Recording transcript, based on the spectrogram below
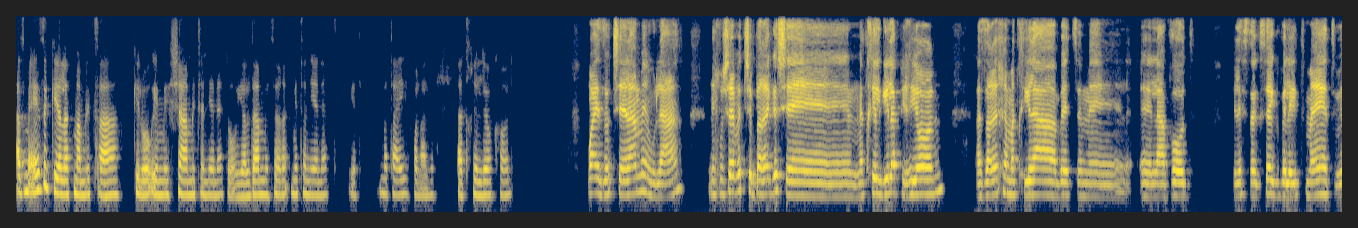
אז מאיזה גיל את ממליצה, כאילו, אם אישה מתעניינת או ילדה מתעניינת, מתי היא יכולה להתחיל לרקוד? וואי, זאת שאלה מעולה. אני חושבת שברגע שמתחיל גיל הפריון, אז הרחם מתחילה בעצם אה, אה, לעבוד ולשגשג ולהתמעט, ו...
